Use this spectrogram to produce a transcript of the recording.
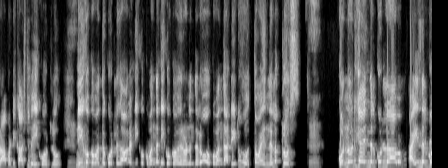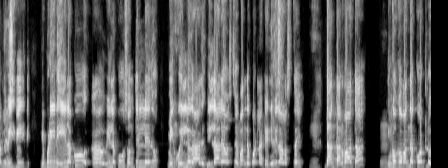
ప్రాపర్టీ కాస్ట్ వెయ్యి కోట్లు. నీకు ఒక వంద కోట్లు కావాలి? నీకు ఒక వంద నీకు ఒక రెండు వందలు ఒక వంద అటు ఇటు మొత్తం ఐదు వందలు క్లోజ్. కొన్నోనికి ఐదు వందల కోట్లు లాభం ఐదు వందల కోట్లు ఇప్పుడు ఈయన- వీళ్ళకు వీళ్ళకు సొంత ఇల్లు లేదు మీకు ఇల్లు కాదు విల్లాలే వస్తాయి వంద కోట్ల అంటే ఎన్ని. విల్లాలు వస్తాయి. దాని తర్వాత. ఇంకొక వంద కోట్లు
